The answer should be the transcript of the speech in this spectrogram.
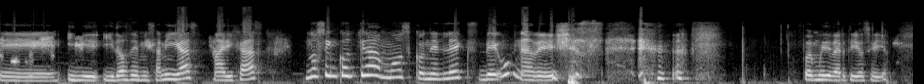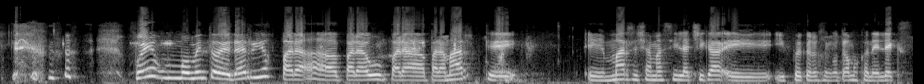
eh, y, y dos de mis amigas, Marijas, nos encontramos con el ex de una de ellas. Fue muy divertido ese día. Fue un momento de nervios para, para, un- para, para Mar, que eh, Mar se llama así la chica, eh, y fue que nos encontramos con el ex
